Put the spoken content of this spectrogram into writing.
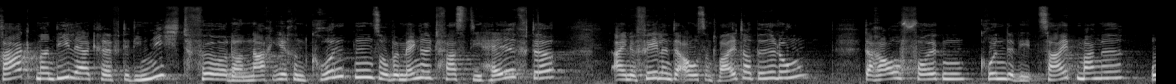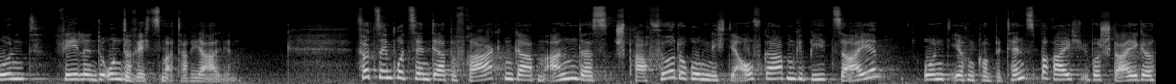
Fragt man die Lehrkräfte, die nicht fördern, nach ihren Gründen, so bemängelt fast die Hälfte eine fehlende Aus- und Weiterbildung. Darauf folgen Gründe wie Zeitmangel und fehlende Unterrichtsmaterialien. 14 Prozent der Befragten gaben an, dass Sprachförderung nicht ihr Aufgabengebiet sei und ihren Kompetenzbereich übersteige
